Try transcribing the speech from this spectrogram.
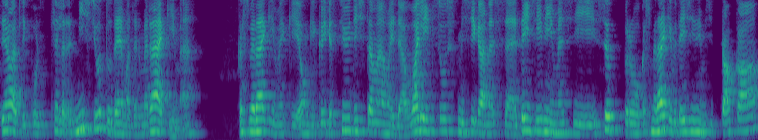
teadlikult selle, mis jututeemadel me räägime kas me räägimegi, ongi kõigest süüdistame, ma ei tea, valitsust, mis iganes, teisi inimesi, sõpru, kas me räägime teisi inimesi taga?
